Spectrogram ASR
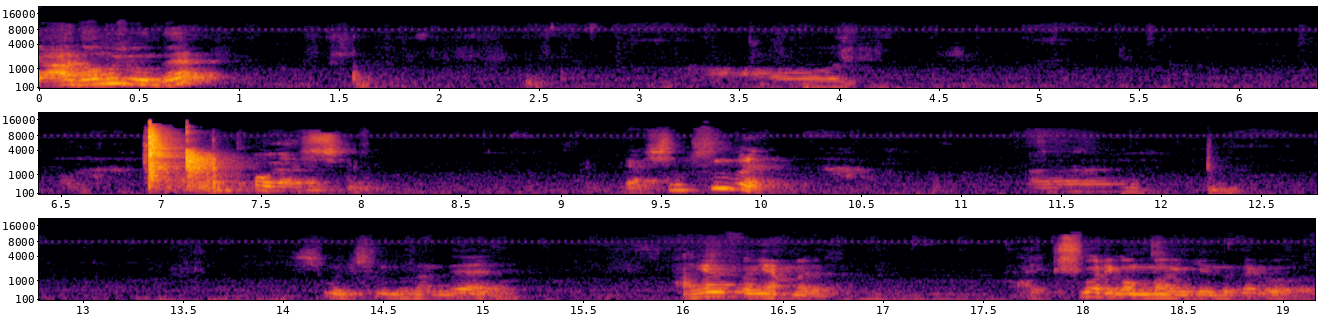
야, 너무 좋은데? 어, 야, 씨. 야, 힘 충분해. 충분한데 방향성이 안 맞았어. 아이, 귀걸이 건강이겠는데 그거.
